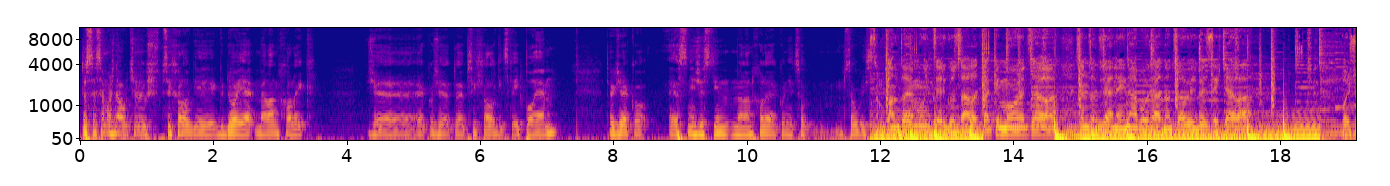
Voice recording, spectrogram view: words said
to jste se možná učili už v psychologii, kdo je melancholik, že jakože to je psychologický pojem, takže jako jasně, že s tím melancholie jako něco souvisí. Jsem klam, to je můj cirkus, ale taky moje celá Jsem zavřenej na pořád, no co víc by si chtěla? Pošlu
